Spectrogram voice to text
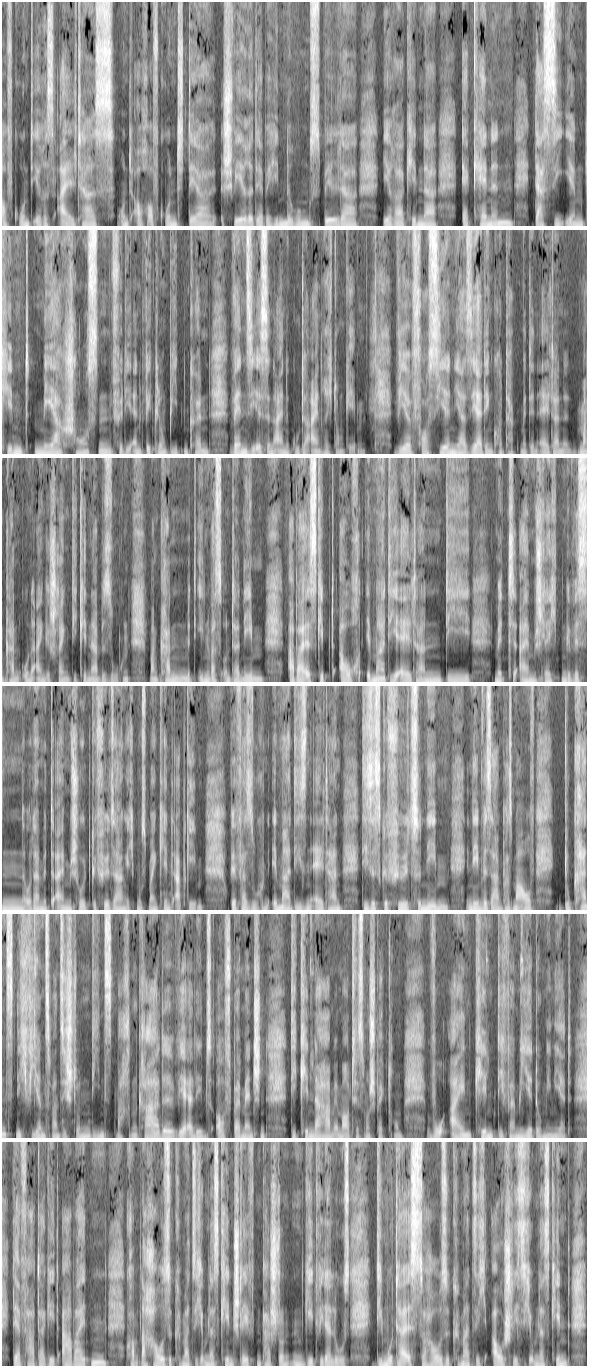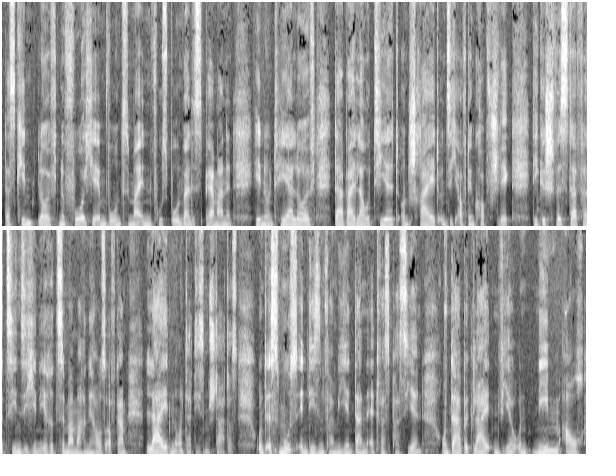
aufgrund ihres Alters und auch aufgrund der Schwere der Behinderungsbilder ihrer Kinder erkennen, dass sie ihrem Kind mehr Chancen für die Entwicklung bieten können, wenn sie es in eine gute Einrichtung geben. Wir forcieren ja sehr den Kontakt mit den Eltern. Man kann uneingeschränkt die Kinder besuchen. Man kann mit ihnen was unternehmen. Aber es gibt auch immer die Eltern, die mit einem schlechten Gewissen oder mit einem Schuldgefühl sagen, ich muss mein Kind abgeben. Wir versuchen immer diesen Eltern dieses Gefühl zu nehmen, indem wir sagen, pass mal auf, du kannst nicht 24 Stunden Dienst machen. Gerade wir erleben es oft bei Menschen, die Kinder haben im Autismus-Spektrum, wo ein Kind die Familie dominiert. Der Vater geht arbeiten, kommt nach Hause, kümmert sich um das Kind, schläft ein paar Stunden, geht wieder los. Die Mutter ist zu Hause, kümmert sich ausschließlich um das Kind. Das Kind läuft eine Furche im Wohnzimmer in den Fußboden, weil es permanent hin und her läuft, dabei lautiert und schreit und sich auf den Kopf schlägt. Die Geschwister verziehen sich in ihre Zimmer, machen die Hausaufgaben, leiden unter diesem Status. Und es muss in diesen Familien dann etwas passieren. Und da begleiten wir und nehmen auch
